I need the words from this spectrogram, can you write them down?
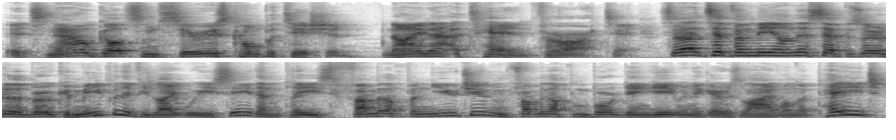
It's now got some serious competition. 9 out of 10 for Arctic. So that's it for me on this episode of The Broken Meeple. If you like what you see, then please thumb it up on YouTube and thumb it up on Board Game Geek when it goes live on the page.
